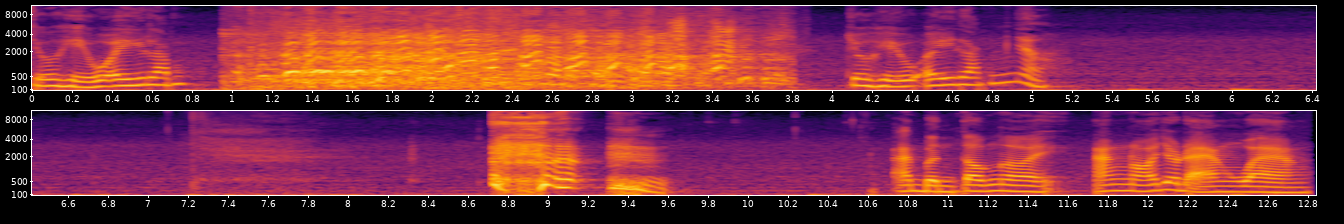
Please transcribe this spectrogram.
Chưa hiểu ý lắm. Chưa hiểu ý lắm nha. Anh bình tân ơi, ăn nói cho đàng hoàng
